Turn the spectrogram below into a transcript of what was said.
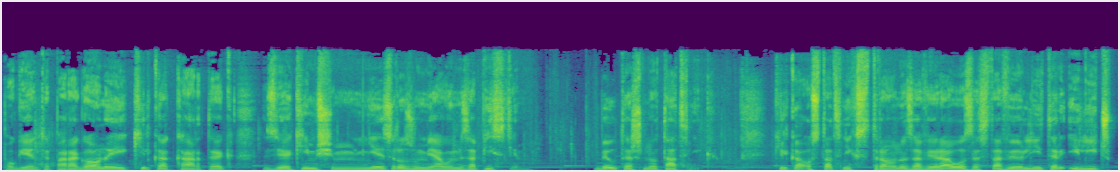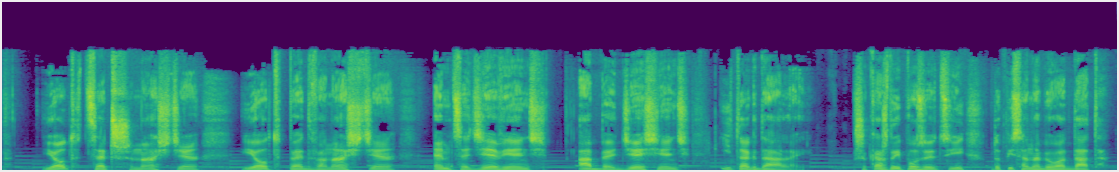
pogięte paragony i kilka kartek z jakimś niezrozumiałym zapiskiem. Był też notatnik. Kilka ostatnich stron zawierało zestawy liter i liczb JC13, JP12, MC9, AB10 i tak dalej. Przy każdej pozycji dopisana była data.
